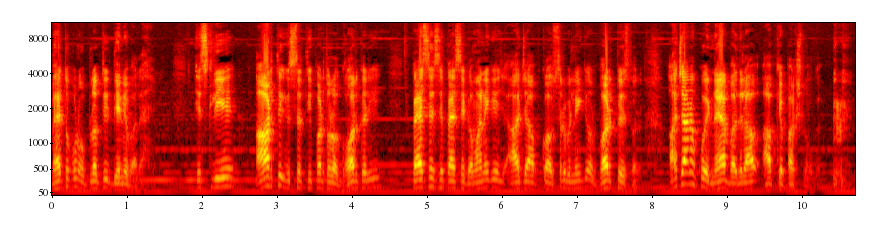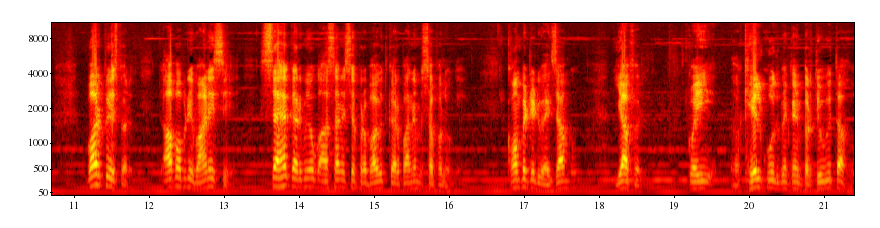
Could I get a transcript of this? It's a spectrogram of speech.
महत्वपूर्ण उपलब्धि देने वाला है। इसलिए आर्थिक स्थिति पर थोड़ा गौर करिए। पैसे से पैसे कमाने के आज आपको अवसर मिलेंगे और वर्क प्लेस पर अचानक कोई नया बदलाव आपके पक्ष में होगा। वर्क प्लेस पर आप अपनी वाणी से सहकर्मियों को आसानी से प्रभावित कर पाने में सफल होंगे। कॉम्पिटेटिव एग्ज़ाम हो, या फिर कोई खेल कूद में कहीं प्रतियोगिता हो,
